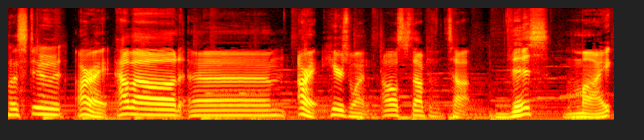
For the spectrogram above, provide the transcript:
Let's do it. All right. How about um All right, here's one. I'll stop at the top. This mic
